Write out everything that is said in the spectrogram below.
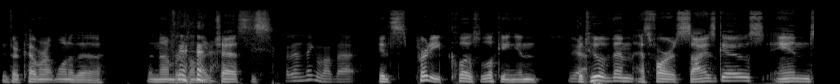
if they're covering up one of the the numbers on their chests, I didn't think about that. It's pretty close looking. And Yeah. the two of them, as far as size goes, and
